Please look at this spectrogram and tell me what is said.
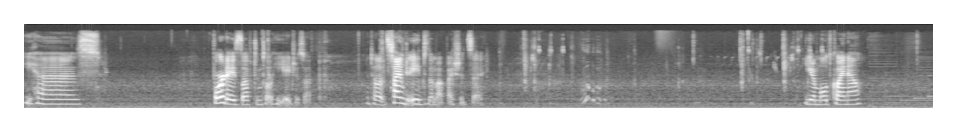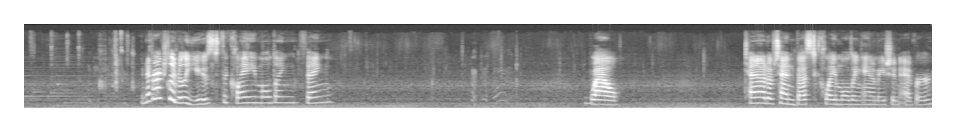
He has four days left until he ages up. Until it's time to age them up, I should say. You get a mold clay now? I've never actually really used the clay molding thing. Wow. 10 out of 10 best clay molding animation ever.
